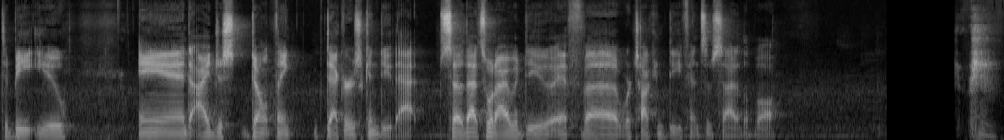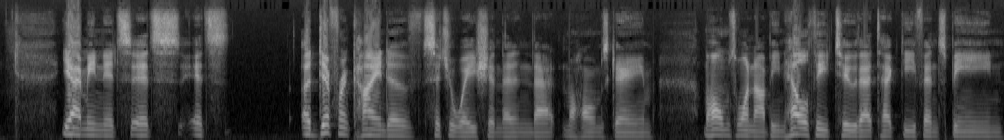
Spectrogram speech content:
to beat you. And I just don't think Dekkers can do that. So that's what I would do if uh, we're talking defensive side of the ball. yeah, I mean it's it's it's a different kind of situation than that Mahomes game. Mahomes one not being healthy, two that Tech defense being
